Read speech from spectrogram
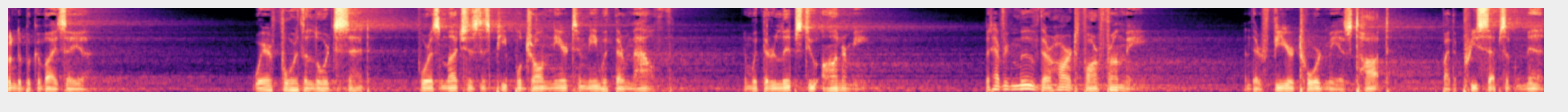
From the book of Isaiah Wherefore the Lord said, Forasmuch as this people draw near to me with their mouth, and with their lips do honor me, but have removed their heart far from me, and their fear toward me is taught by the precepts of men.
